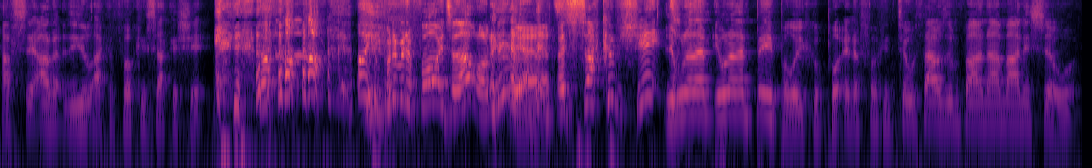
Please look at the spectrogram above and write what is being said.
I've seen. I- You look like a fucking sack of shit. oh, you put a bit of thought into that one, didn't you? Yeah, that's- a sack of shit. You're one of them. You're one of them people who could put in a fucking two thousand pound Armani suit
